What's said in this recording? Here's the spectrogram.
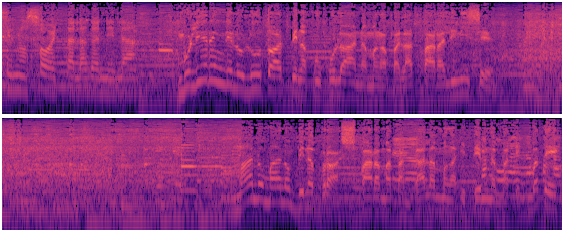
Sinusort talaga nila. Muli ring niluluto at pinapupulaan ang mga balat para linisin. Mano-manong binabrush para matanggal ang mga itim na batik-batik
